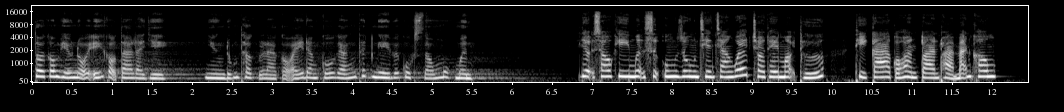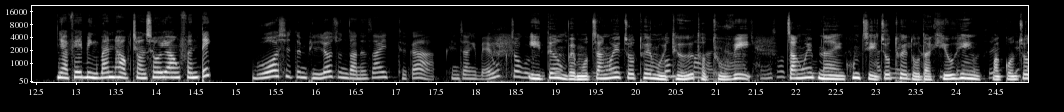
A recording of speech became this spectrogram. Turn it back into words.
Tôi không hiểu nổi ý cậu ta là gì, nhưng đúng thật là cậu ấy đang cố gắng thích nghi với cuộc sống một mình. Liệu sau khi mượn sự ung dung trên trang web cho thuê mọi thứ, thì ca có hoàn toàn thỏa mãn không? Nhà phê bình văn học Tròn Soyoung phân tích. Ý tưởng về một trang web cho thuê mọi thứ thật thú vị. Trang web này không chỉ cho thuê đồ đạc hữu hình mà còn cho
